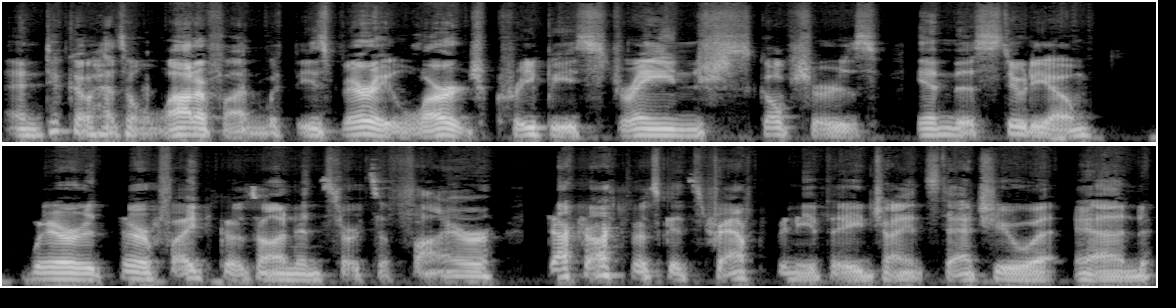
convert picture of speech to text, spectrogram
And Ditko has a lot of fun with these very large, creepy, strange sculptures in this studio where their fight goes on and starts a fire. Dr. Octopus gets trapped beneath a giant statue, and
